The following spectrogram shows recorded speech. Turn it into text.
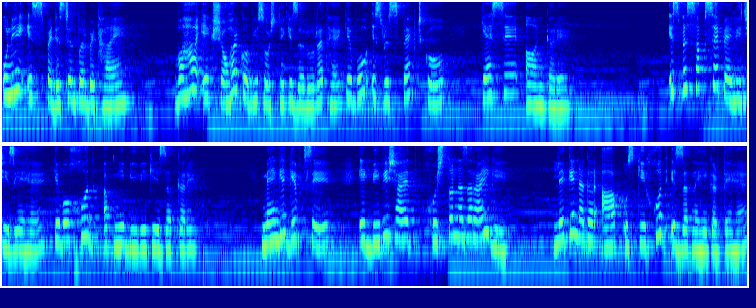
انہیں اس پیڈسٹل پر بٹھائیں، وہاں ایک شوہر کو بھی سوچنے کی ضرورت ہے کہ وہ اس رسپیکٹ کو کیسے آن کرے۔ اس میں سب سے پہلی چیز یہ ہے کہ وہ خود اپنی بیوی کی عزت کرے۔ مہنگے گفٹ سے ایک بیوی شاید خوش تو نظر آئے گی، لیکن اگر آپ اس کی خود عزت نہیں کرتے ہیں،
